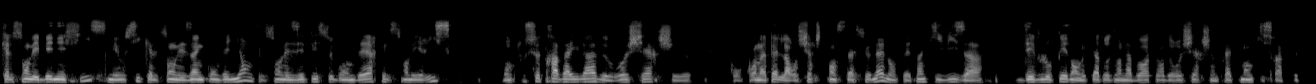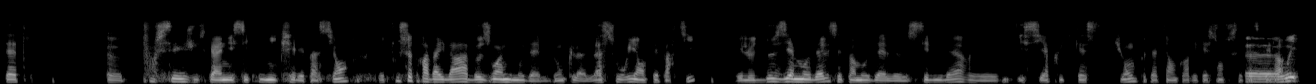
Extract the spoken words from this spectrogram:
quels sont les bénéfices, mais aussi quels sont les inconvénients, quels sont les effets secondaires, quels sont les risques. Donc, tout ce travail-là de recherche euh, qu'on appelle la recherche translationnelle, en fait, hein, qui vise à développer dans le cadre d'un laboratoire de recherche un traitement qui sera peut-être poussé jusqu'à un essai clinique chez les patients. Tout ce travail-là a besoin de modèles. Donc la, souris en fait partie. Et le deuxième modèle, c'est un modèle cellulaire. Euh, et s'il n'y a plus de questions, peut-être il y a encore des questions sur cet aspect-là. oui,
